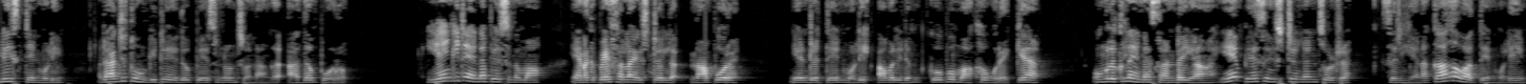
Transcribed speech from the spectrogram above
ப்ளீஸ் தென்மொழி ரஞ்சித் உங்ககிட்ட ஏதோ பேசணும்னு சொன்னாங்க. அதான் போறோம். என்கிட்ட என்ன பேசணுமா? எனக்கு பேசலாம் இஷ்டம் இல்லை. நான் போறேன். என்ற தேன்மொழி அவளிடம் கோபமாக உரைக்க உங்களுக்குலாம் என்ன சண்டையா? ஏன் பேச இஷ்டம் இல்லைன்னு சொல்ற? சரி எனக்காக வா தேன்மொழி.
